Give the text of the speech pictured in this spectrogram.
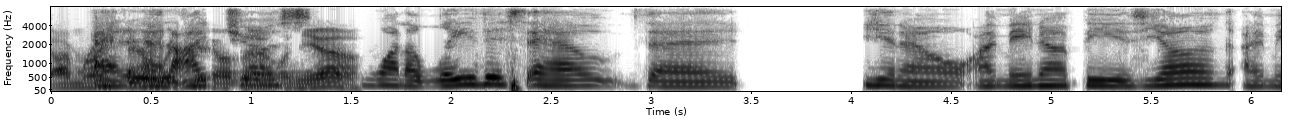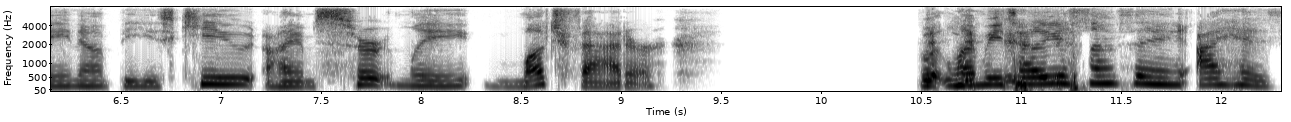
I'm right and, there and with I you on that one. just Yeah, want to lay this out that you know I may not be as young, I may not be as cute, I am certainly much fatter. But let me tell you something, I have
